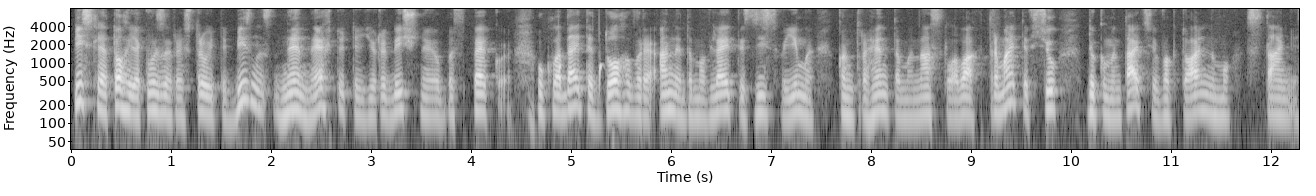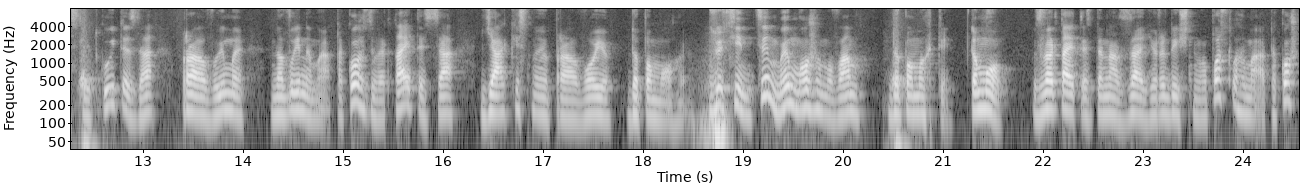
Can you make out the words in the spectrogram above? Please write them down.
після того, як ви зареєструєте бізнес, не нехтуйте юридичною безпекою, укладайте договори, а не домовляйтесь зі своїми контрагентами на словах. Тримайте всю документацію в актуальному стані, слідкуйте за правовими новинами, а також звертайтеся за якісною правовою допомогою. З усім цим ми можемо вам допомогти. Тому звертайтесь до нас за юридичними послугами, а також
